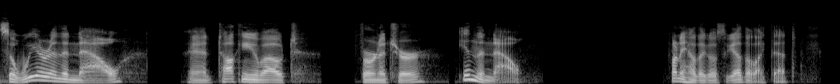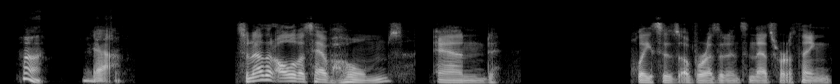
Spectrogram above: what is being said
So we are in the now and talking about furniture in the now. Funny how that goes together like that. Huh. Yeah. So now that all of us have homes and places of residence and that sort of thing,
